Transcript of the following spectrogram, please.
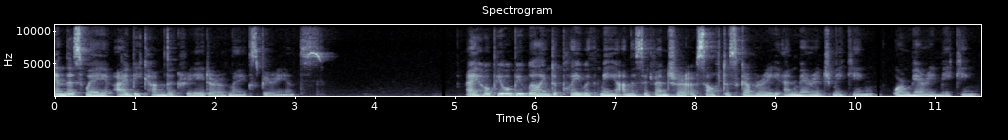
In this way, I become the creator of my experience. I hope you will be willing to play with me on this adventure of self discovery and marriage making or merry making.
